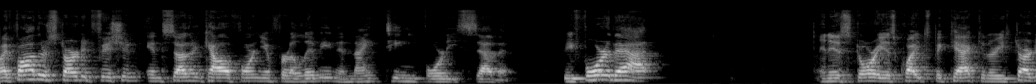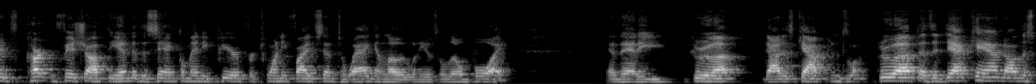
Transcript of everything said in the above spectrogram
My father started fishing in Southern California for a living in 1947. Before that, and his story is quite spectacular. He started carting fish off the end of the San Clemente Pier for 25 cents a wagon load when he was a little boy. And then he grew up, got his captain's, grew up as a deckhand on the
